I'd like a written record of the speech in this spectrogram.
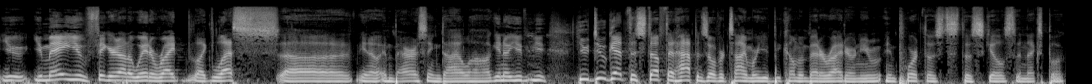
you you may you figured out a way to write like less, uh, you know, embarrassing dialogue. You know, you, you you do get the stuff that happens over time where you become a better writer and you import those those skills to the next book.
